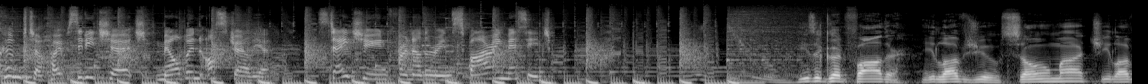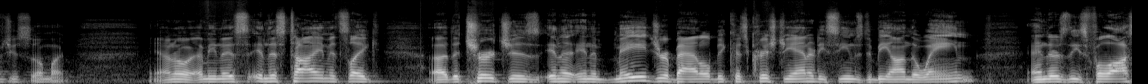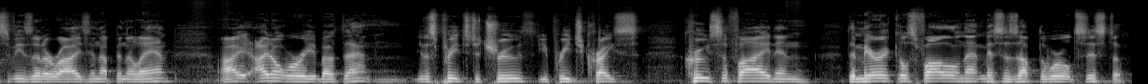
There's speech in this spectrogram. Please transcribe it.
Welcome to Hope City Church, Melbourne, Australia. Stay tuned for another inspiring message. He's a good father. He loves you so much. He loves you so much. Yeah, I know. I mean, this in this time, it's like uh, the church is in a in a major battle because Christianity seems to be on the wane, and there's these philosophies that are rising up in the land. I I don't worry about that. You just preach the truth. You preach Christ crucified, and the miracles follow, and that messes up the world system.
